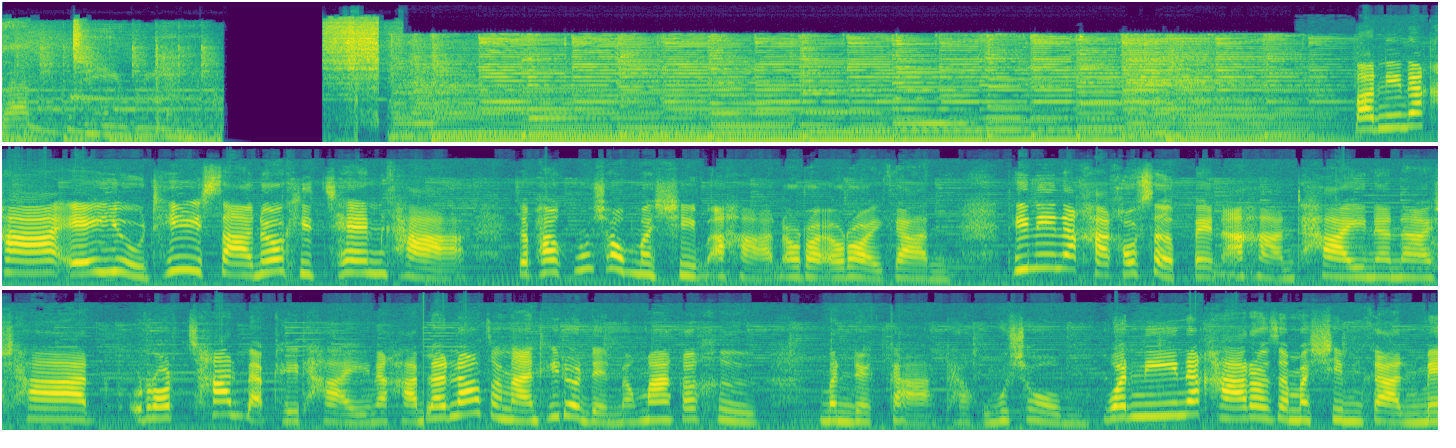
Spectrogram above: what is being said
ZTV ตอนนี้นะคะ เออยู่ที่ซาโนคิทเช่นค่ะ จะพาคุณผู้ชมมาชิมอาหารอร่อยๆกัน ที่นี่นะคะเขาเสิร์ฟเป็นอาหารไทยนานาชาติ รสชาติแบบไทยๆนะคะ และนอกจากนั้นที่โดดเด่นมากๆก็คือบรรยากาศค่ะคุณผู้ชม วันนี้นะคะเราจะมาชิมกันเม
